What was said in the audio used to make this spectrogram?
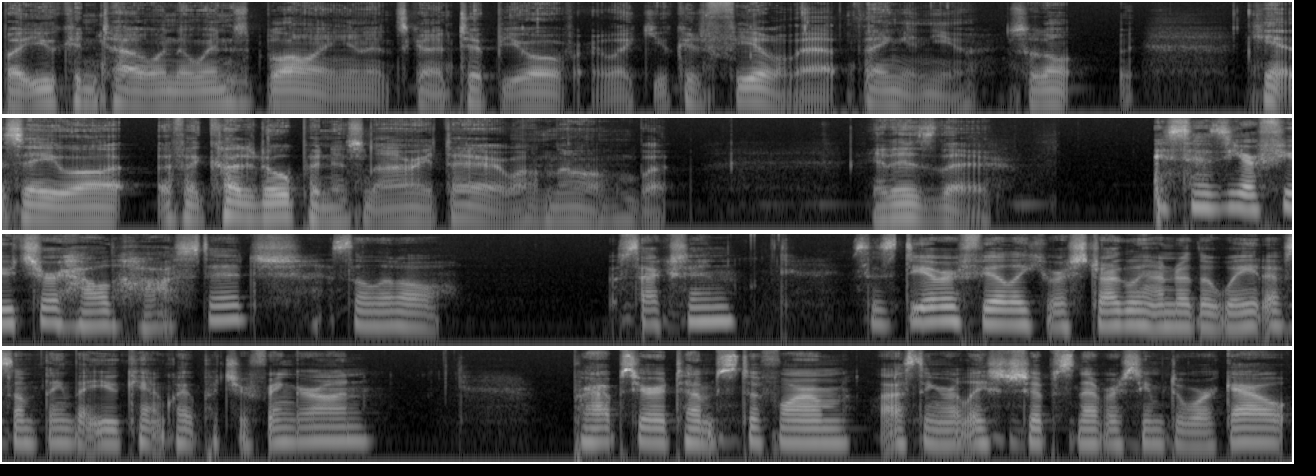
but you can tell when the wind's blowing and it's going to tip you over. Like you can feel that thing in you. So don't, can't say, well, if I cut it open, it's not right there. Well, no, but it is there. It says your future held hostage. It's a little section. It says, Do you ever feel like you are struggling under the weight of something that you can't quite put your finger on? Perhaps your attempts to form lasting relationships never seem to work out.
